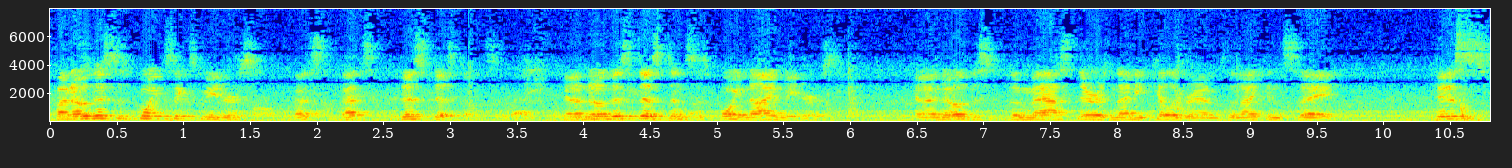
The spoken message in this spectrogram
if I know this is 0.6 meters, that's that's this distance, and I know this distance is 0.9 meters, and I know this the mass there is 90 kilograms, then I can say this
